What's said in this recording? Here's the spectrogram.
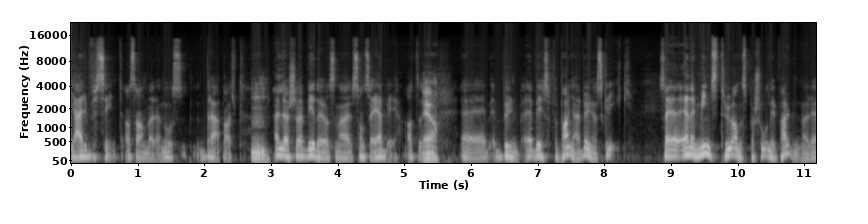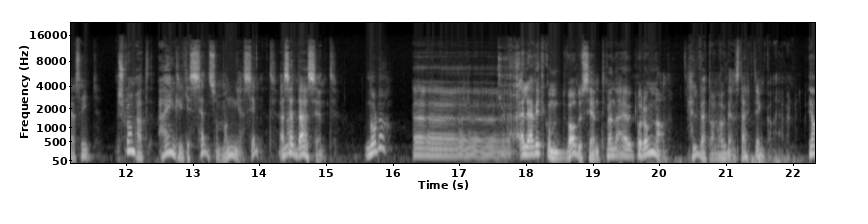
jervsint, altså han bare nå dreper alt. Mm. Eller så blir det jo sånn der, sånn som jeg blir, at Ja. eh, jeg, begynner, jeg blir så forbanna, jeg begynner å skrike. Så jeg er den minst truende personen i verden når jeg er sint. Det slår meg at jeg har egentlig ikke sett så mange sint. Jeg har sett deg sint. Når da? Eh, eller jeg vet ikke om var du sint, men jeg, på Rognan Helvete, han lagde en sterk drink, han jævelen. Ja,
